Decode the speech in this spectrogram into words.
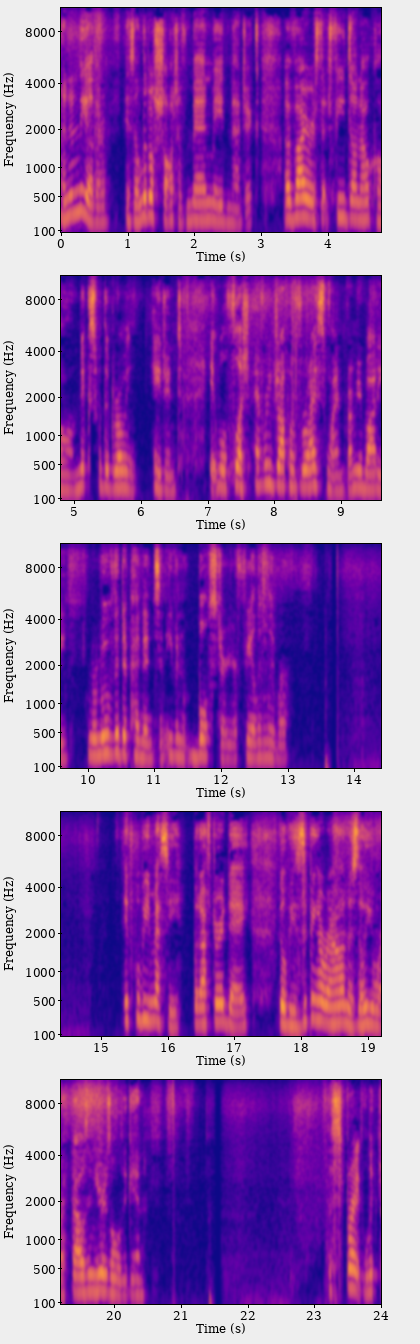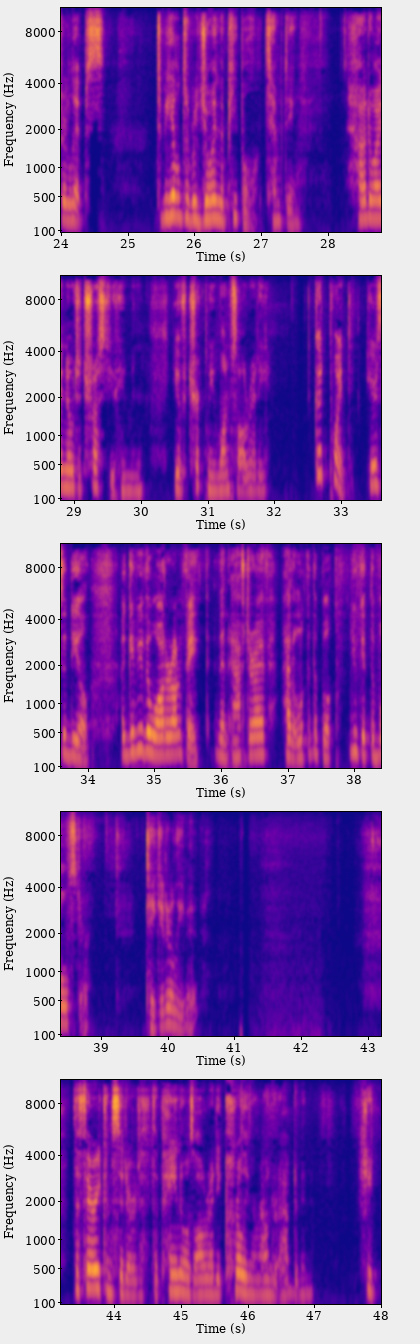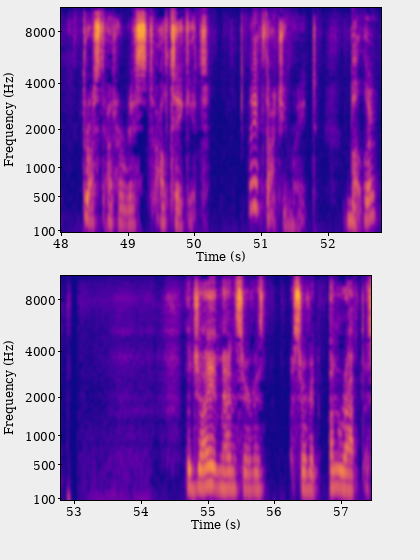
And in the other is a little shot of man made magic, a virus that feeds on alcohol mixed with the growing agent. It will flush every drop of rice wine from your body, remove the dependence, and even bolster your failing liver. It will be messy, but after a day, you'll be zipping around as though you were a thousand years old again. The sprite licked her lips. To be able to rejoin the people, tempting. How do I know to trust you, human? You have tricked me once already. Good point. Here's the deal. I give you the water on faith, then after I've had a look at the book, you get the bolster. Take it or leave it. The fairy considered. The pain was already curling around her abdomen. She thrust out her wrist. I'll take it. I thought you might. Butler? The giant manservant unwrapped a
